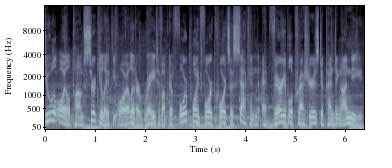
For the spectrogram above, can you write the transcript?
Dual oil pumps circulate the oil at a rate of up to 4.4 quarts a second at variable pressures depending on need.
